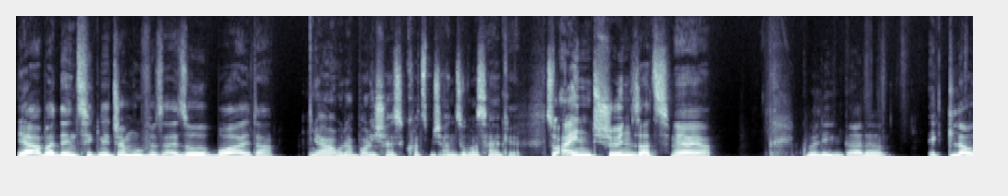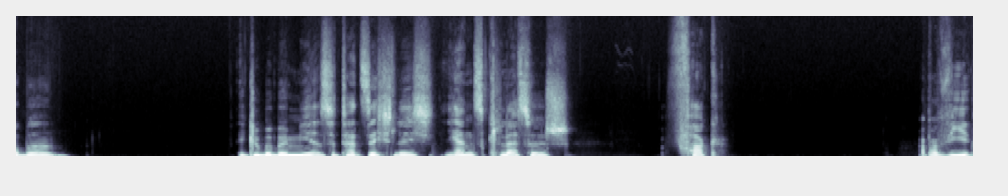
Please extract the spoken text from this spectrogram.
Ja, aber dein Signature-Move ist also, boah, Alter. Ja, oder Body Scheiße kotzt mich an, sowas halt. Okay. So einen schönen Satz. Ja, ja. Ich überlege gerade, ich glaube, ich glaube, bei mir ist es tatsächlich ganz klassisch Fuck. Aber wie?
